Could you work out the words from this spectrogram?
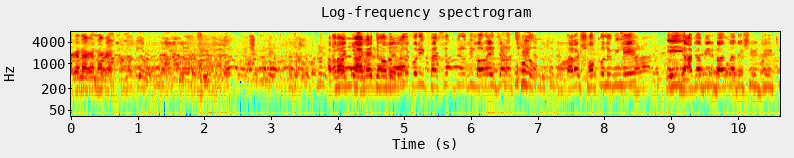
আগান আগান আগান আপা একটু আগাইতে হবে। মনে করি ফ্যাসিস্ট বিরোধী লড়াই যারা ছিল তারা সকলে মিলে এই আগামীর বাংলাদেশের যে একটি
